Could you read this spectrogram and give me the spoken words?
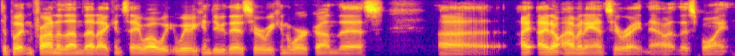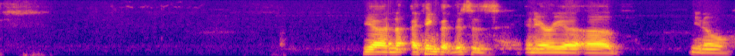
to put in front of them that i can say well we, we can do this or we can work on this uh, I, I don't have an answer right now at this point yeah and i think that this is an area of you know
